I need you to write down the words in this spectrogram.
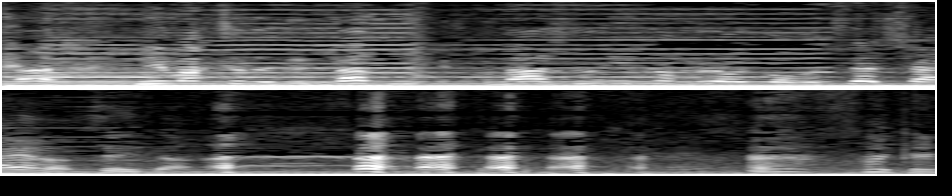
Nu het. Mag ze het doen. Dat, naast nu ik nog wil komen, zet jij erop. Oké.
